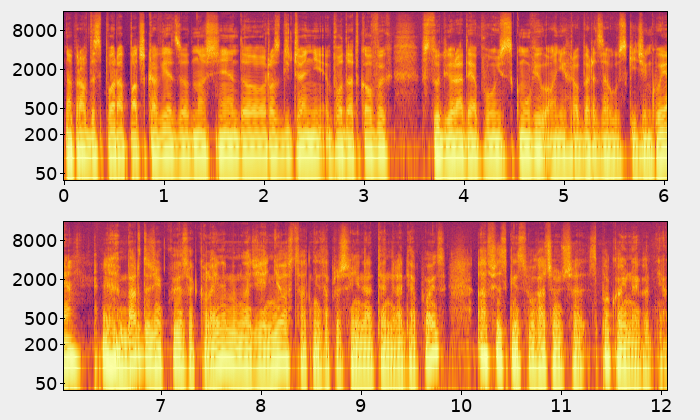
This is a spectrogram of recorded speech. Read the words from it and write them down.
naprawdę spora paczka wiedzy odnośnie do rozliczeń podatkowych. W studiu Radia Płońsk mówił o nich Robert Załuski. Dziękuję. E, Bardzo dziękuję za kolejne, mam nadzieję nie ostatnie zaproszenie na ten Radia Points, a wszystkim słuchaczom życzę spokojnego dnia.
